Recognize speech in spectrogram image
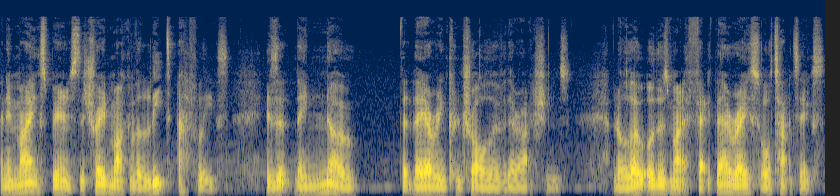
And in my experience, the trademark of elite athletes is that they know that they are in control over their actions. And although others might affect their race or tactics,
